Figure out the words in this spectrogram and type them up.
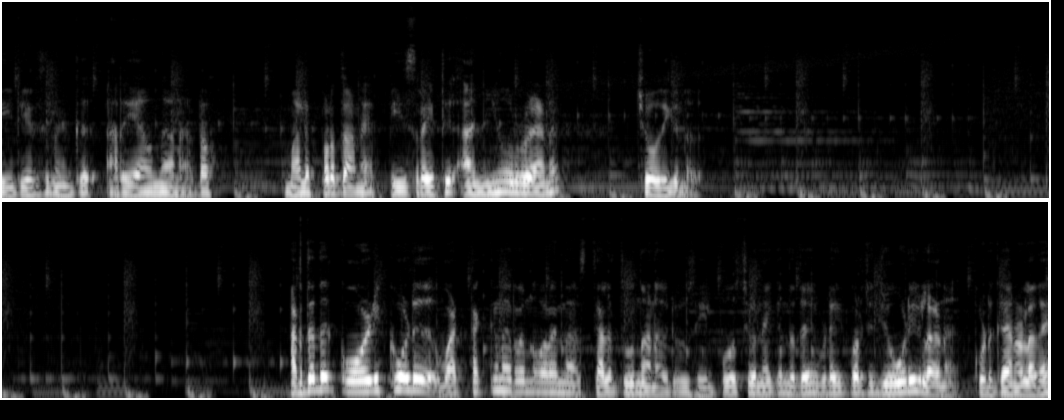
ഡീറ്റെയിൽസ് നിങ്ങൾക്ക് അറിയാവുന്നതാണ് കേട്ടോ. മലപ്പുറത്താണ് പീസ് റേറ്റ് അഞ്ഞൂറ് രൂപയാണ് ചോദിക്കുന്നത്. അടുത്തത് കോഴിക്കോട് വട്ടക്കിണർ എന്ന് പറയുന്ന സ്ഥലത്തു നിന്നാണ് ഒരു സീൽ പോസ്റ്റ് വന്നേക്കുന്നത്. ഇവിടെ കുറച്ച് ജോഡികളാണ് കൊടുക്കാനുള്ളത്.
